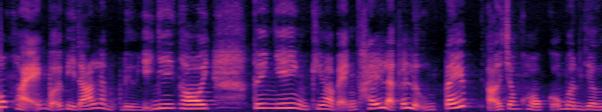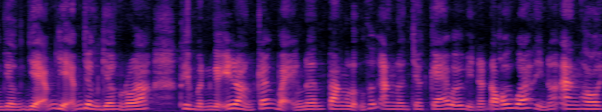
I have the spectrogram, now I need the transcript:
hốt hoảng bởi vì đó là một điều dĩ nhiên thôi. Tuy nhiên, khi mà bạn thấy là cái lượng tép ở trong hộp của mình dần dần giảm giảm dần dần rồi á, thì mình nghĩ rằng các bạn nên tăng lượng thức ăn lên cho cá bởi vì nó đói quá thì nó ăn thôi.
